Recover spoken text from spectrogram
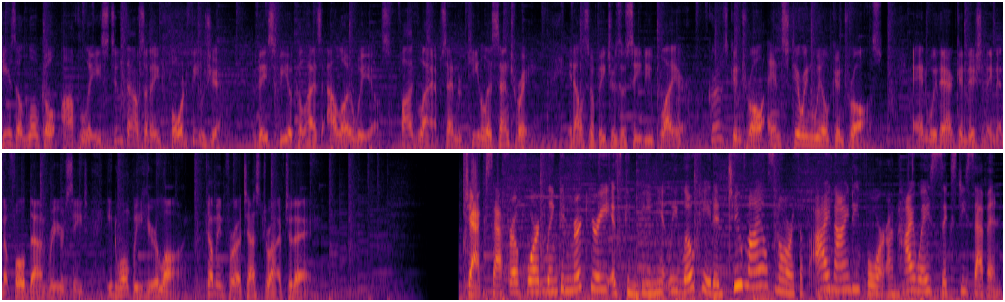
Here's a local off-lease 2008 Ford Fusion. This vehicle has alloy wheels, fog lamps, and keyless entry. It also features a CD player, cruise control, and steering wheel controls. And with air conditioning and a fold-down rear seat, it won't be here long. Come in for a test drive today. Jack Safro Ford Lincoln Mercury is conveniently located two miles north of I 94 on Highway 67.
